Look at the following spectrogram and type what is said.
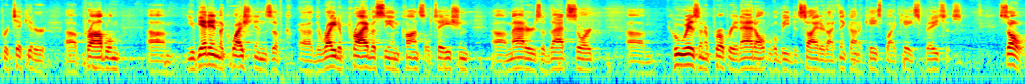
particular uh, problem. Um, you get into questions of uh, the right of privacy and consultation, uh, matters of that sort. Um, who is an appropriate adult will be decided, I think, on a case-by-case basis. So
